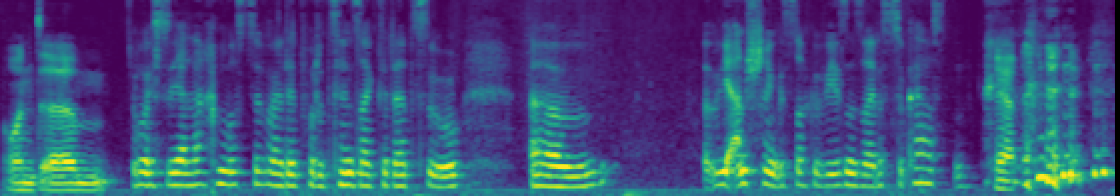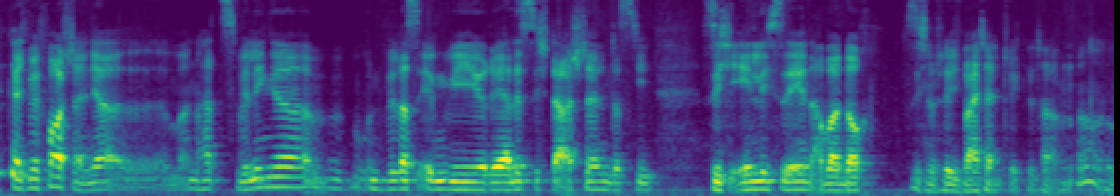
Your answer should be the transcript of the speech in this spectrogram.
Und ähm, Wo ich so ja lachen musste, weil der Produzent sagte dazu, ähm, wie anstrengend es doch gewesen sei, das zu casten. Ja, kann ich mir vorstellen. Ja, man hat Zwillinge und will das irgendwie realistisch darstellen, dass die sich ähnlich sehen, aber doch sich natürlich weiterentwickelt haben. Ne? Also,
